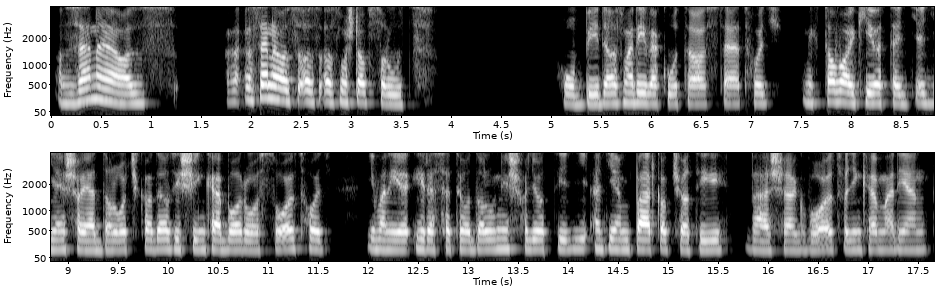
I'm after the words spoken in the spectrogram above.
A zene az, a zene az, az, az most abszolút hobbi, de az már évek óta az, tehát hogy még tavaly kijött egy, egy ilyen saját dalocska, de az is inkább arról szólt, hogy nyilván érezhető a dalon is, hogy ott így egy ilyen párkapcsolati válság volt, vagy inkább már ilyen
